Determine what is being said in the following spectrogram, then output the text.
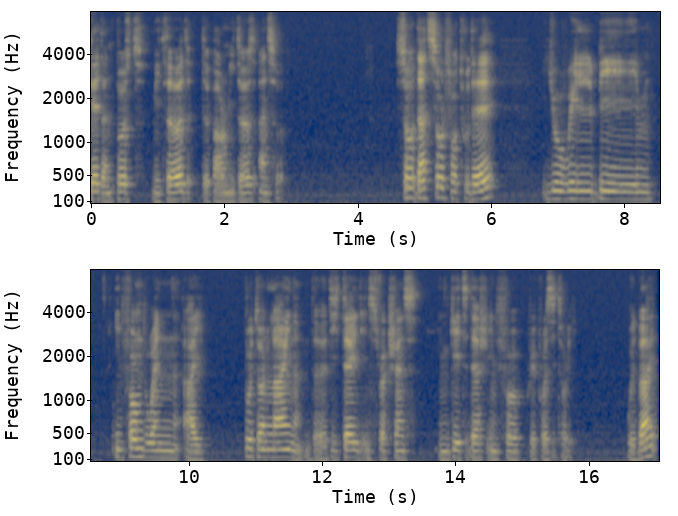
get and post method, the parameters and so on. So that's all for today. You will be informed when I put online the detailed instructions in git-info repository. Goodbye.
